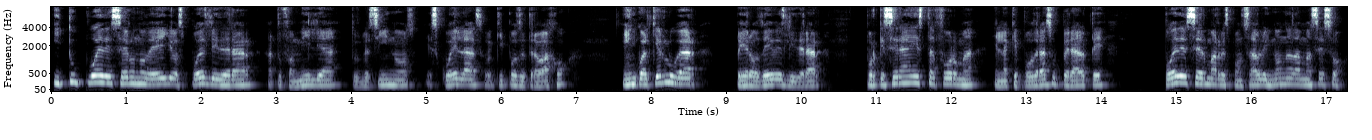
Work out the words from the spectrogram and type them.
y tú puedes ser uno de ellos, puedes liderar a tu familia, tus vecinos, escuelas o equipos de trabajo en cualquier lugar, pero debes liderar, porque será esta forma en la que podrás superarte, puedes ser más responsable y no nada más eso,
